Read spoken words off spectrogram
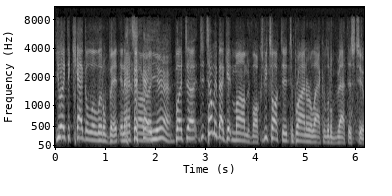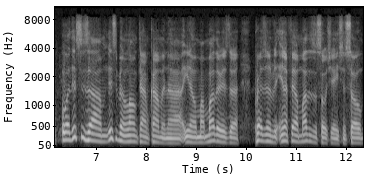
you like to kegel a little bit, and that's all right. yeah. But uh, t- tell me about getting mom involved, because we talked to, to Brian Urlacher a little bit about this too. Well, this is um this has been a long time coming. Uh, you know, my mother is the president of the NFL Mothers Association, so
